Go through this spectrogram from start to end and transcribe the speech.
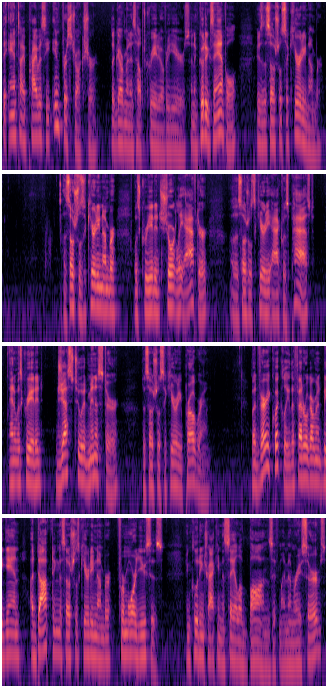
the anti-privacy infrastructure that government has helped create over years. And a good example is the Social Security number. The Social Security number was created shortly after uh, the Social Security Act was passed, and it was created just to administer the Social Security program. But very quickly, the federal government began adopting the Social Security number for more uses, including tracking the sale of bonds, if my memory serves,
